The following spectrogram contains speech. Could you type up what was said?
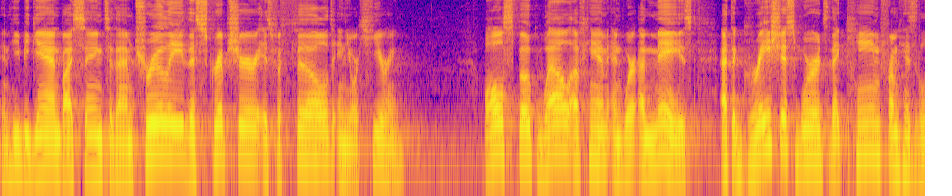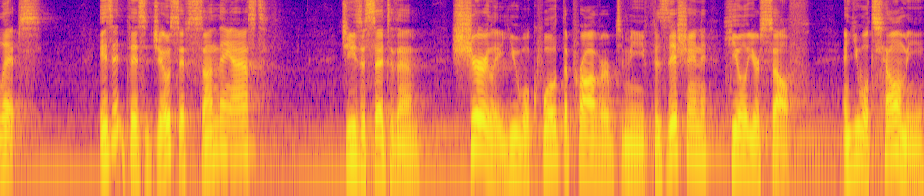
And he began by saying to them, Truly, this scripture is fulfilled in your hearing all spoke well of him and were amazed at the gracious words that came from his lips. Is it this Joseph's son? They asked. Jesus said to them, Surely you will quote the proverb to me, Physician, heal yourself. And you will tell me,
